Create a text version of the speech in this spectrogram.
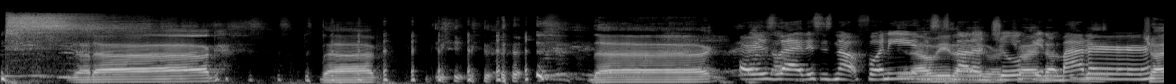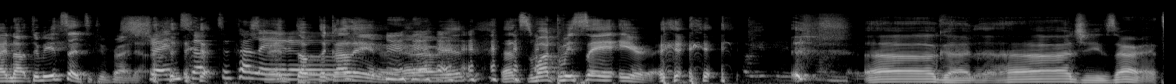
Yeah, dog. Dog. dog. Or it's like this is not funny. You know this is not Like, a we're joke trying in not be- matter. Try not to be insensitive right now. Strength up to Kaledo. Strength up to Kaledo. You know what I mean? That's what we say here. oh, God. Oh, jeez. All right.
